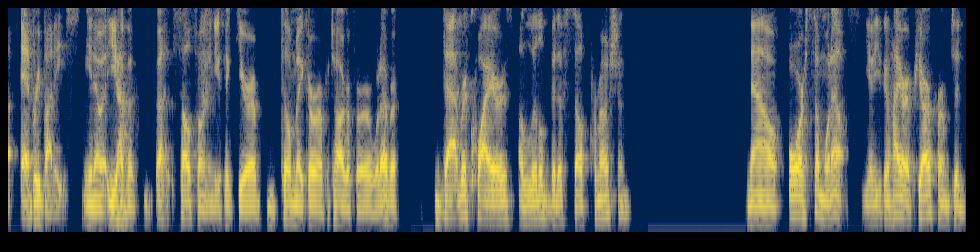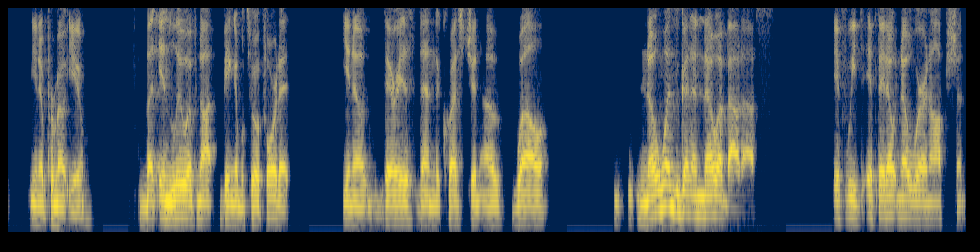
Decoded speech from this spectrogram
uh, everybody's. You know, you have a, a cell phone and you think you're a filmmaker or a photographer or whatever. That requires a little bit of self promotion now or someone else you know you can hire a pr firm to you know promote you. But in lieu of not being able to afford it you know there is then the question of well no one's going to know about us if we if they don't know we're an option.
